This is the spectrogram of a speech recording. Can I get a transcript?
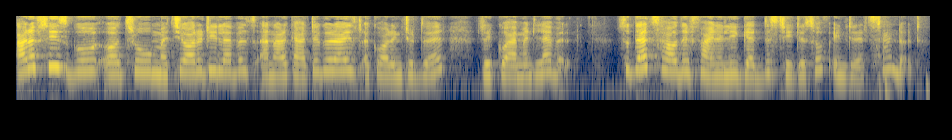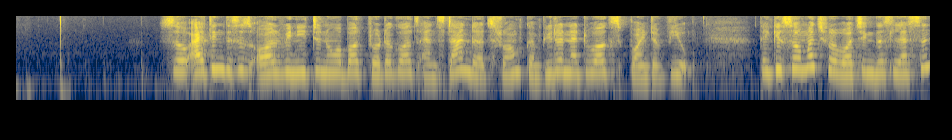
RFCs go uh, through maturity levels and are categorized according to their requirement level. So that's how they finally get the status of internet standard. So I think this is all we need to know about protocols and standards from computer networks point of view. Thank you so much for watching this lesson.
